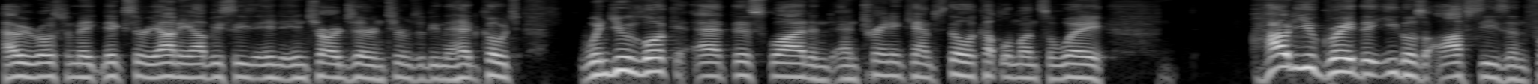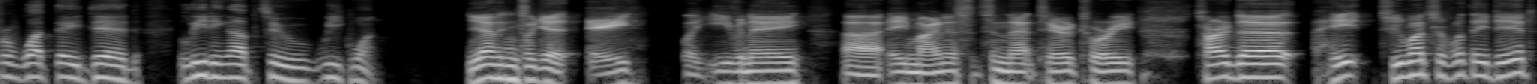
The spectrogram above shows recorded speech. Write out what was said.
Howie Roseman make Nick Sirianni obviously in, in charge there in terms of being the head coach when you look at this squad and, and training camp still a couple of months away, how do you grade the Eagles offseason for what they did leading up to week one? Yeah, I think it's like a A, like even A, uh, A minus. It's in that territory. It's hard to hate too much of what they did.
